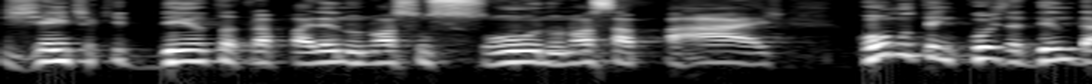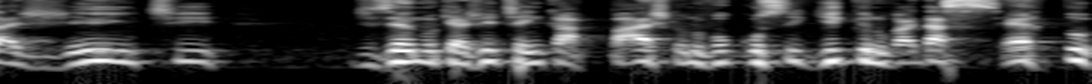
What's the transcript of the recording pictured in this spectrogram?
gente aqui dentro atrapalhando o nosso sono, nossa paz. Como tem coisa dentro da gente dizendo que a gente é incapaz, que eu não vou conseguir, que não vai dar certo,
